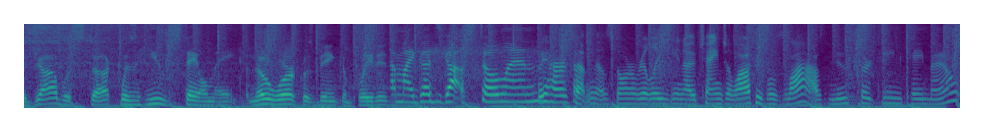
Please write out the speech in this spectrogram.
The job was stuck. It was a huge stalemate. No work was being completed. My goods got stolen. We heard something that was going to really, you know, change a lot of people's lives. News 13 came out.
